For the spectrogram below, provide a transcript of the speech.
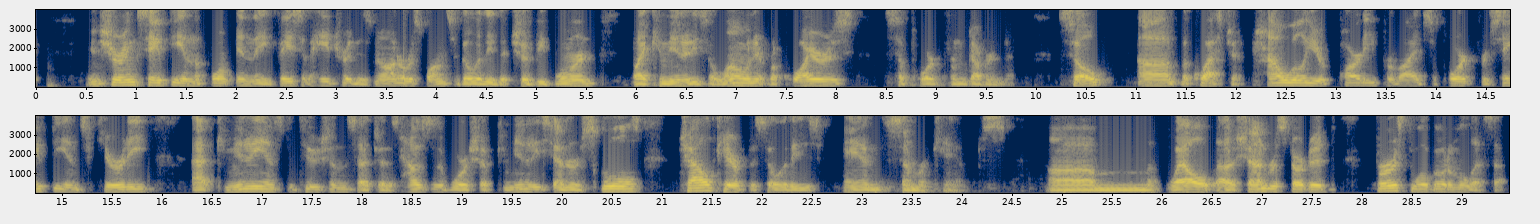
Ensuring safety in the, form, in the face of hatred is not a responsibility that should be borne by communities alone. It requires support from government. So uh, the question, how will your party provide support for safety and security at community institutions such as houses of worship, community centers, schools, childcare facilities, and summer camps? Um, well, uh, Chandra started first. We'll go to Melissa.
